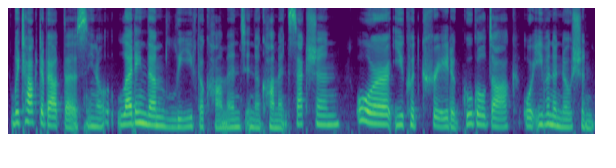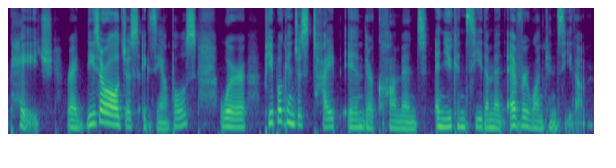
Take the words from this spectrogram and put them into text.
we talked about this, you know, letting them leave the comments in the comment section. Or you could create a Google Doc or even a Notion page, right? These are all just examples where people can just type in their comment and you can see them and everyone can see them.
